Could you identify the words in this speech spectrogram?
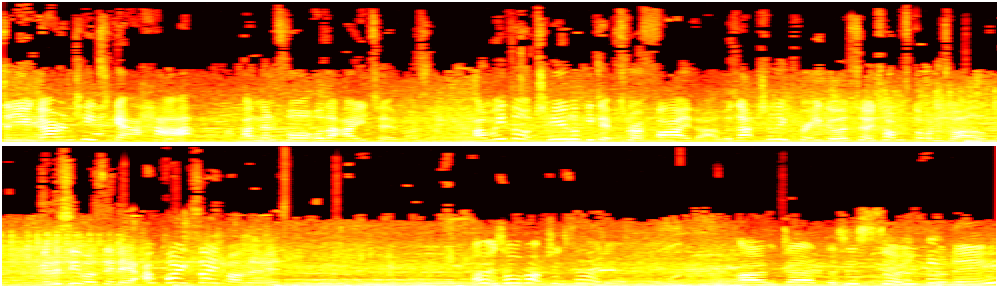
So you're guaranteed to get a hat and then four other items. And we thought two lucky dips for a fiver was actually pretty good. So Tom's got one as well. Gonna see what's in it. I'm quite excited about this. Oh, it's all wrapped inside it. I'm dead. This is so funny.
